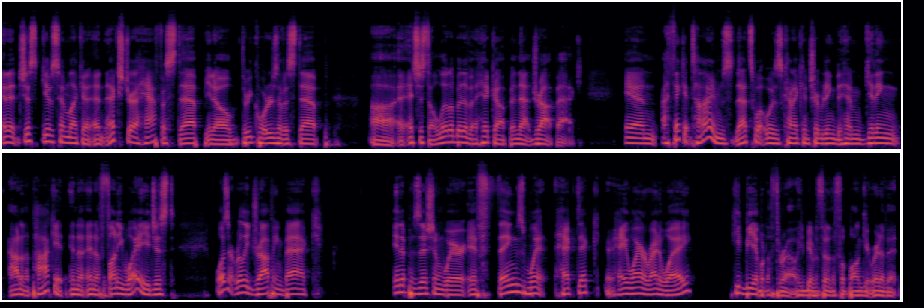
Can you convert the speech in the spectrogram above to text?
and it just gives him like a, an extra half a step, you know, three quarters of a step Uh, it's just a little bit of a hiccup in that drop back. And I think at times that's what was kind of contributing to him getting out of the pocket in a, in a funny way. He just wasn't really dropping back in a position where if things went hectic or haywire right away, he'd be able to throw. He'd be able to throw the football and get rid of it.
